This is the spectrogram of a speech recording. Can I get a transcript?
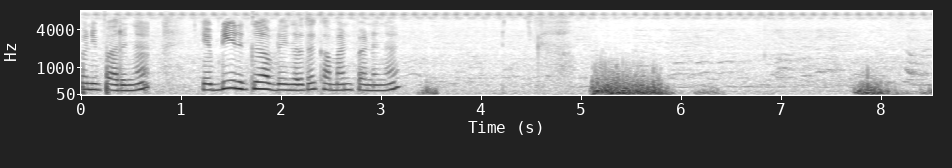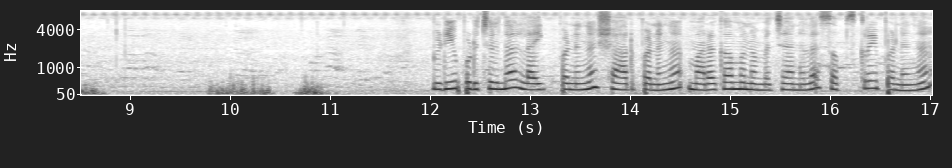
பண்ணி பாருங்கள் எப்படி இருக்குது அப்படிங்கிறத கமெண்ட் பண்ணுங்கள் வீடியோ பிடிச்சிருந்தா லைக் பண்ணுங்கள் ஷேர் பண்ணுங்கள் மறக்காமல் நம்ம சேனலை சப்ஸ்கிரைப் பண்ணுங்கள்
